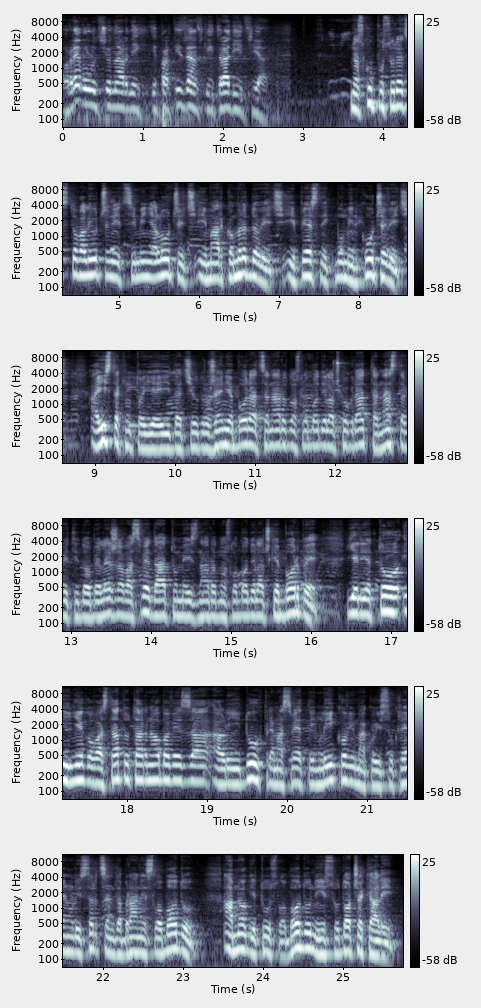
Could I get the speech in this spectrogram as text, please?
revolucionarnih i partizanskih tradicija. Na skupu su recitovali učenici Minja Lučić i Marko Mrdović i pjesnik Mumin Kučević, a istaknuto je i da će Udruženje boraca Narodno-slobodilačkog rata nastaviti da obeležava sve datume iz Narodno-slobodilačke borbe, jer je to i njegova statutarna obaveza, ali i duh prema svetlim likovima koji su krenuli srcem da brane slobodu, a mnogi tu slobodu nisu dočekali.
